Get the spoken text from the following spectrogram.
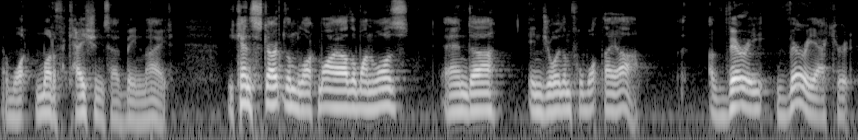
and what modifications have been made. You can scope them like my other one was and uh, enjoy them for what they are. A very, very accurate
